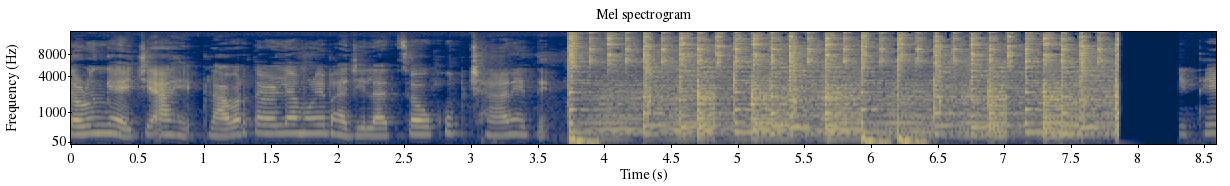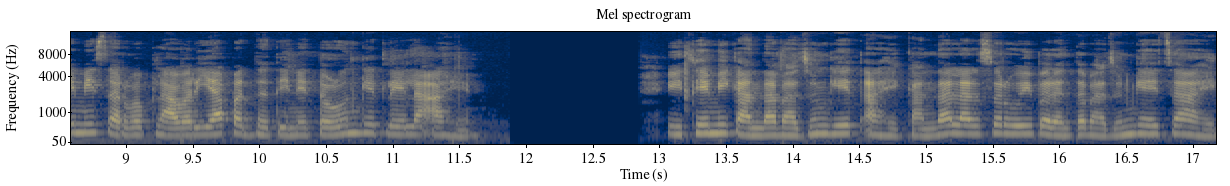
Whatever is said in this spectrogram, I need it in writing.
तळून घ्यायचे आहे. फ्लावर तळल्यामुळे भाजीला चव खूप छान येते. इथे मी सर्व फ्लावर या पद्धतीने तळून घेतलेला आहे. इथे मी कांदा भाजून घेत आहे. कांदा लालसर होईपर्यंत भाजून घ्यायचा आहे.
